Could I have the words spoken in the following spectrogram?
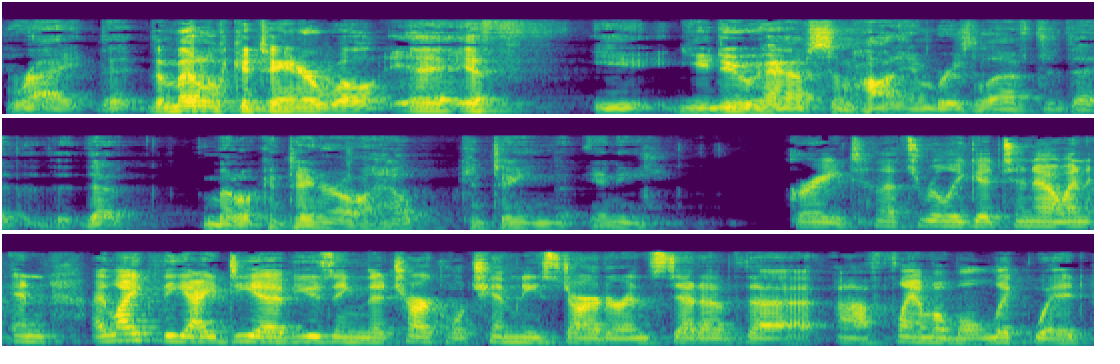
Right. The, the metal container will, i- if you you do have some hot embers left, that that metal container will help contain any. Great, that's really good to know, and and I like the idea of using the charcoal chimney starter instead of the uh, flammable liquid.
